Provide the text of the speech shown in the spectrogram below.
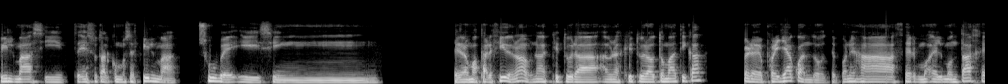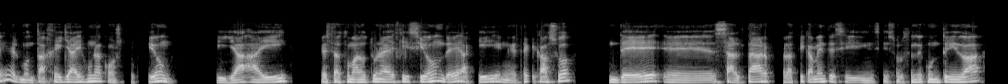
filmas y eso tal como se filma, sube y sin era más parecido, ¿no? A una escritura, a una escritura automática, pero después ya cuando te pones a hacer el montaje, el montaje ya es una construcción y ya ahí estás tomando una decisión de aquí, en este caso, de eh, saltar prácticamente sin, solución de continuidad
